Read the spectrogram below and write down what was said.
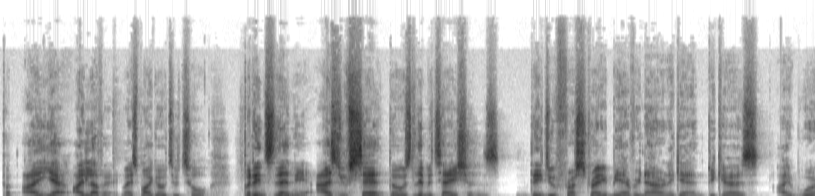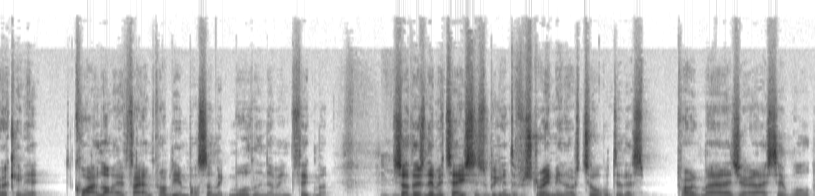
But I, yeah, I love it. It's my go-to tool. But incidentally, as you said, those limitations they do frustrate me every now and again because I work in it quite a lot. In fact, I'm probably in Balsamiq more than I'm in Figma. Mm-hmm. So those limitations begin to frustrate me. And I was talking to this product manager, and I said, "Well,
